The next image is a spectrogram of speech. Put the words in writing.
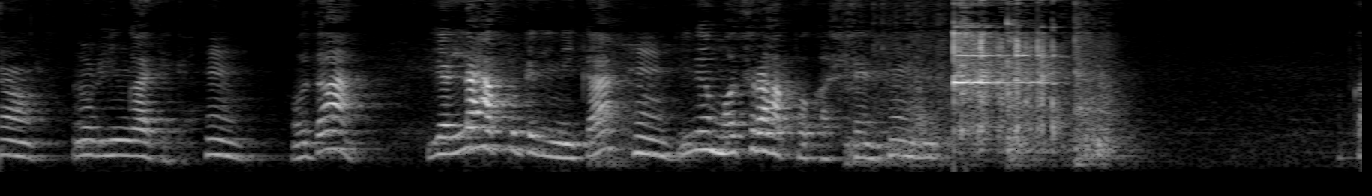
ಹಾ ನೋಡಿ ಹಿಂಗಾಗಿದೆ. ಹ್ಮ್. ಹೌದಾ? ಎಲ್ಲ ಹಾಕ್ಬಿಟ್ಟಿದ್ದೀನಿ ಈಗ. ಈಗ ಮೊಸರು ಹಾಕ್ಬೇಕು ಅಷ್ಟೇ. ಅಕ್ಕ.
